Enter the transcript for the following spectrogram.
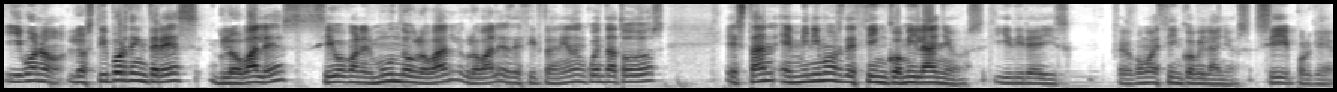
Y bueno, los tipos de interés globales, sigo con el mundo global, global, es decir, teniendo en cuenta todos, están en mínimos de 5.000 años. Y diréis, ¿pero cómo de 5.000 años? Sí, porque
